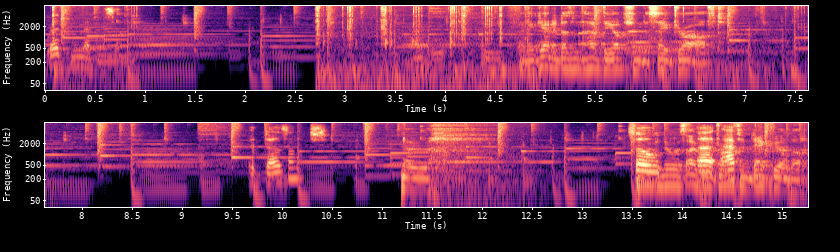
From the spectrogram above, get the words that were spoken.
Red medicine. I will be- And again, it doesn't have the option to save draft. It doesn't. No. All I So can do is open uh, a draft af- in Deck Builder.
